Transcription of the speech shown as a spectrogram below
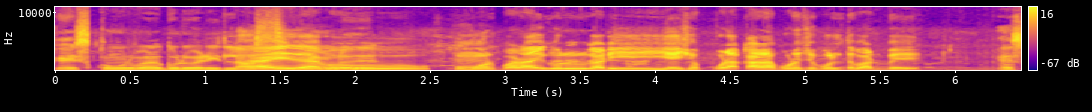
গাইস কোমর পাড়া গরু গাড়ি লাস্ট এই দেখো কুমোর পাড়ায় গরুর গাড়ি এইসব পোড়া কারা পড়েছে বলতে পারবে? গাইস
